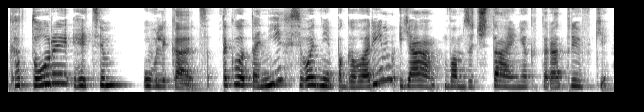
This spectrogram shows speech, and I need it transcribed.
которые этим увлекаются. Так вот, о них сегодня и поговорим. Я вам зачитаю некоторые отрывки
